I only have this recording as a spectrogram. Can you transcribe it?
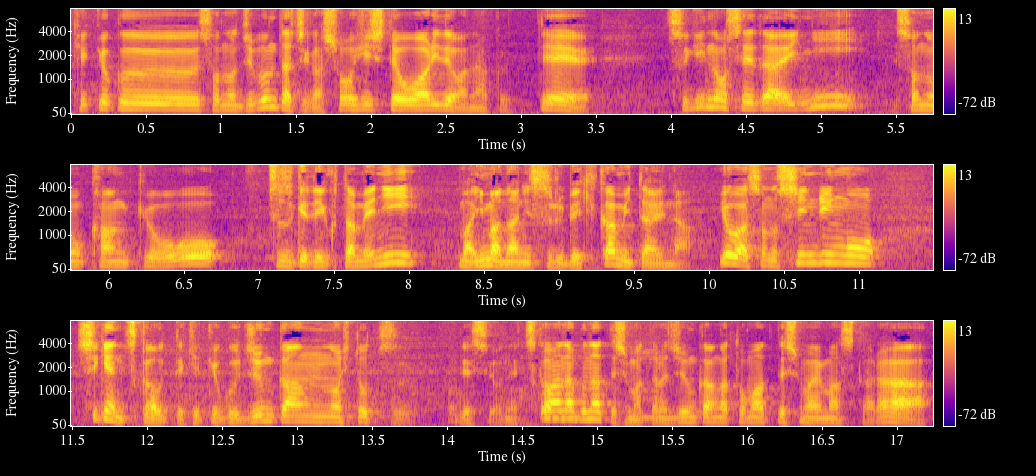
結局その自分たちが消費して終わりではなくって次の世代にその環境を続けていくために、まあ、今何するべきかみたいな要はその森林を資源使うって結局循環の一つですよね。使わなくなってしまったら循環が止まってしまいますから、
